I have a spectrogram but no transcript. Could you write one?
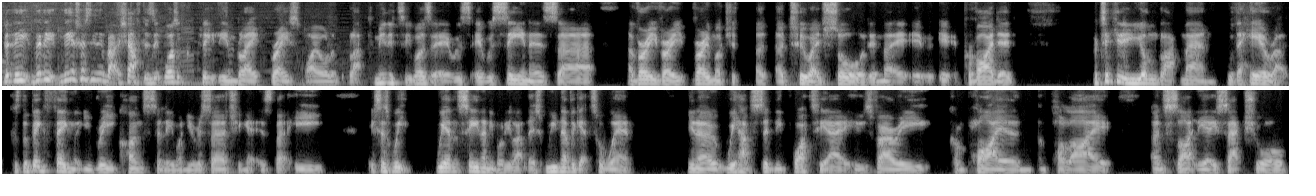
But the but the, the interesting thing about Shaft is it wasn't completely embraced by all of the black community, was it? It was it was seen as uh, a very very very much a, a, a two edged sword in that it, it, it provided particularly young black men with a hero because the big thing that you read constantly when you're researching it is that he he says we we hadn't seen anybody like this. We never get to win. You know we had sidney poitier who's very compliant and polite and slightly asexual.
